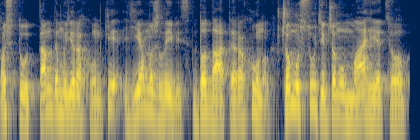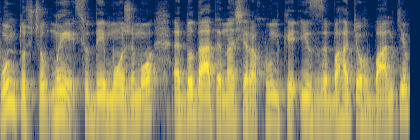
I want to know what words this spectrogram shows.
ось тут, там, де мої рахунки, є можливість додати рахунок. В чому суть і в чому магія цього пункту? Що ми сюди можемо е, додати наші рахунки із багатьох банків,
